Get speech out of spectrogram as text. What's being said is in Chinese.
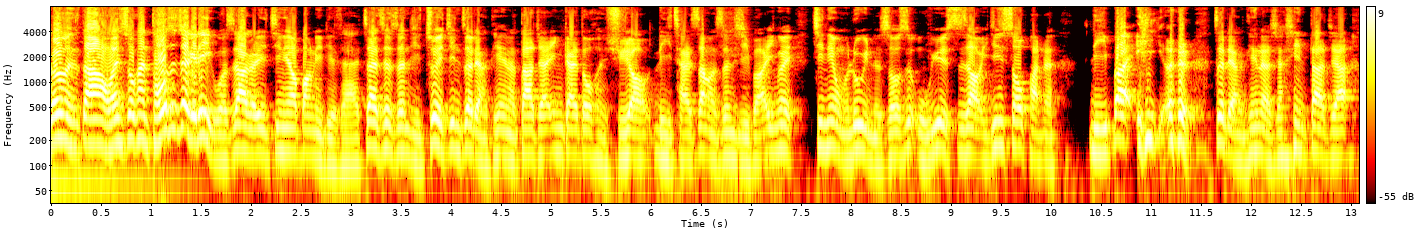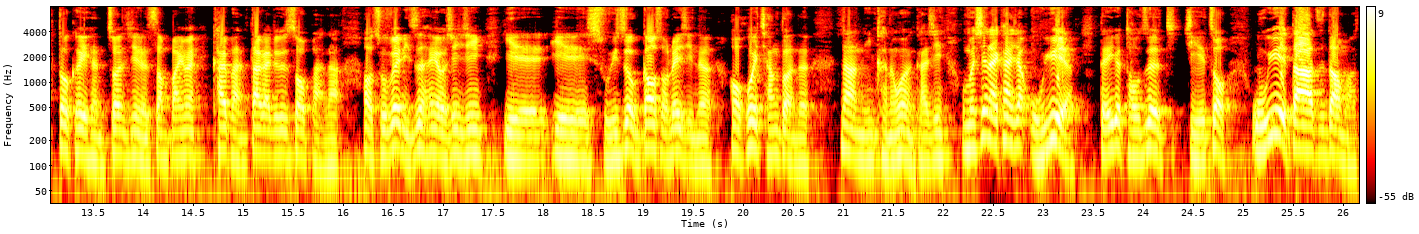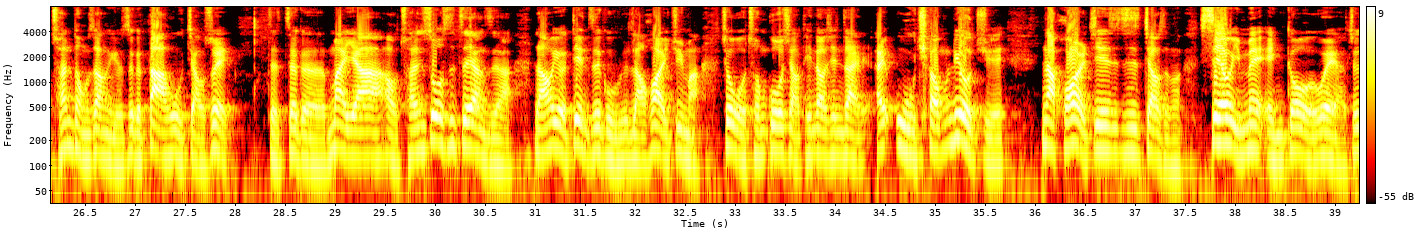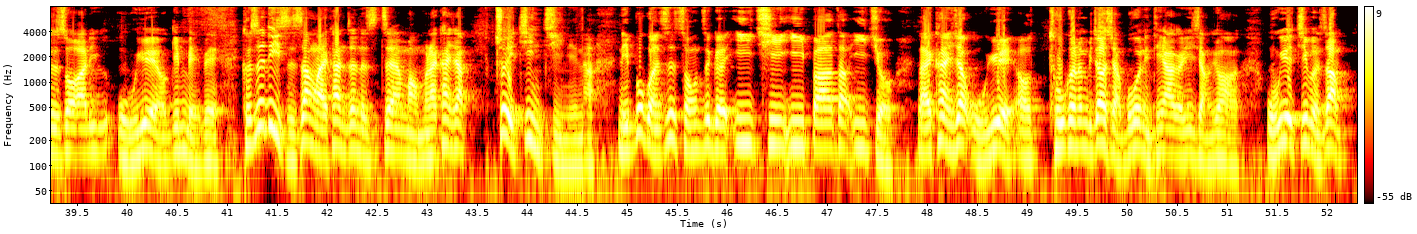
各位粉丝，大家好，欢迎收看《投资最给力》，我是阿格力，今天要帮你理财再次升级。最近这两天呢，大家应该都很需要理财上的升级吧？因为今天我们录影的时候是五月四号，已经收盘了。礼拜一二这两天呢，相信大家都可以很专心的上班，因为开盘大概就是收盘了哦。除非你是很有信心，也也属于这种高手类型的哦，会抢短的，那你可能会很开心。我们先来看一下五月的一个投资的节奏。五月大家知道吗？传统上有这个大户缴税。的这个卖压哦，传说是这样子啊，然后有电子股，老话一句嘛，就我从国小听到现在，哎，五穷六绝，那华尔街是叫什么？Sell in May and go away 啊，就是说啊，你五月哦跟北北，可是历史上来看真的是这样吗？我们来看一下最近几年啊，你不管是从这个一七一八到一九来看一下五月哦，图可能比较小，不过你听阿格力讲就好了，五月基本上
